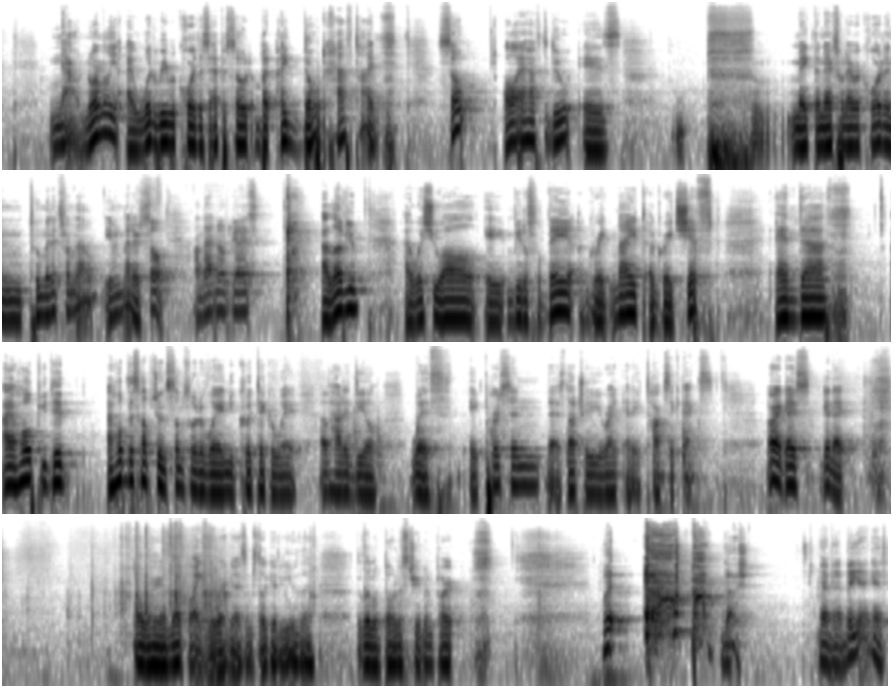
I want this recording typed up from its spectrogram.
Now, normally I would re-record this episode, but I don't have time. So all I have to do is make the next one I record in two minutes from now even better. So, on that note, guys, I love you. I wish you all a beautiful day, a great night, a great shift, and uh, I hope you did. I hope this helped you in some sort of way, and you could take away of how to deal with a person that is not treating you right and a toxic ex. All right, guys. Good night. Don't worry, I'm not going anywhere, guys. I'm still giving you the, the little bonus treatment part. But gosh, my bad. But yeah, guys.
